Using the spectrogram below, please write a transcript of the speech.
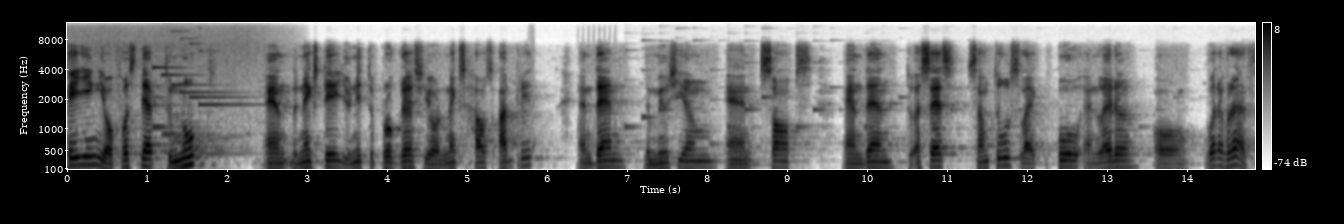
paying your first debt to Nook and the next day you need to progress your next house upgrade and then the museum and shops and then to access some tools like pull and ladder or whatever else.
